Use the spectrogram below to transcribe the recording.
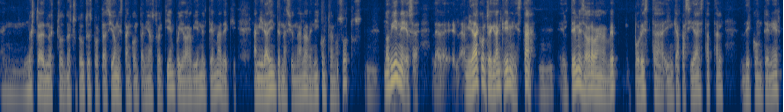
han, nuestro, nuestros, nuestros productos de exportación están contaminados todo el tiempo y ahora viene el tema de que la mirada internacional va a venir contra nosotros. No viene, o sea, la, la mirada contra el gran crimen está. El tema es ahora van a ver por esta incapacidad estatal de contener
